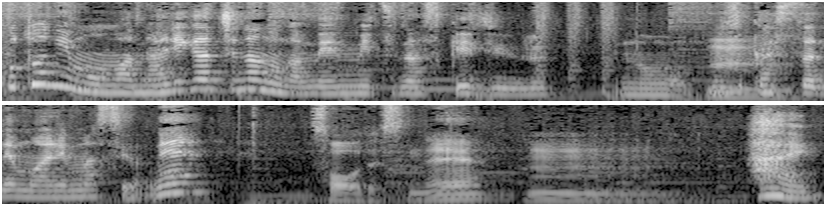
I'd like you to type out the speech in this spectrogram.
ことにもまあなりがちなのが綿密なスケジュールの難しさでもありますよね。うん、そうですね。うん。はい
